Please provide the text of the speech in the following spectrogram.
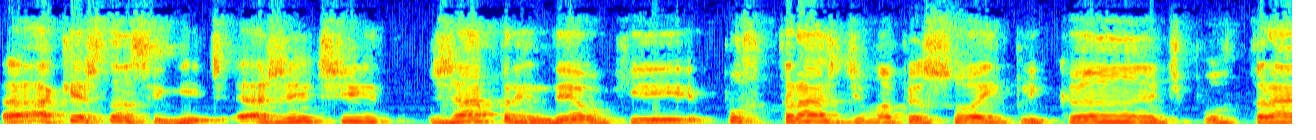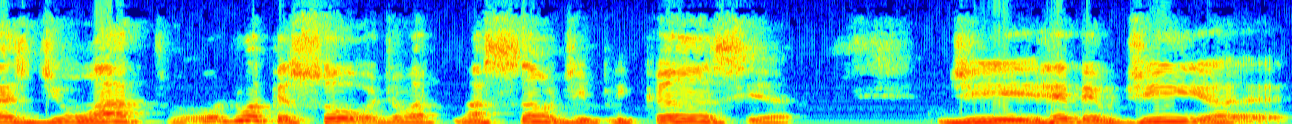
a questão é a seguinte: a gente já aprendeu que por trás de uma pessoa implicante, por trás de um ato, ou de uma pessoa, de uma, uma ação de implicância, de rebeldia,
